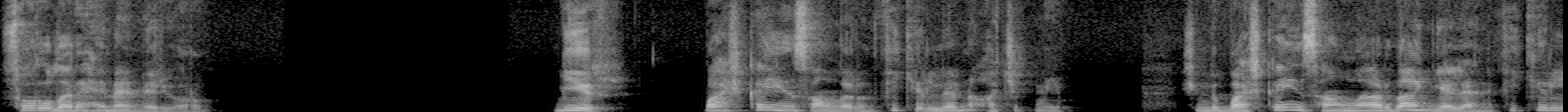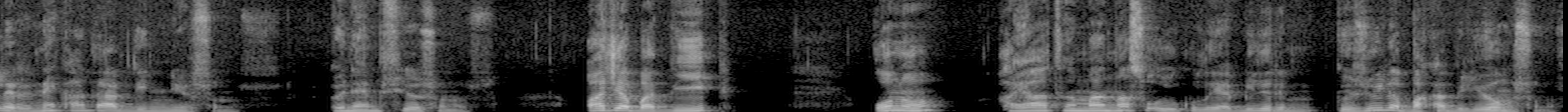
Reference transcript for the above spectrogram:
Soruları hemen veriyorum. 1. Başka insanların fikirlerine açık mıyım? Şimdi başka insanlardan gelen fikirleri ne kadar dinliyorsunuz? Önemsiyorsunuz? Acaba deyip onu hayatıma nasıl uygulayabilirim gözüyle bakabiliyor musunuz?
